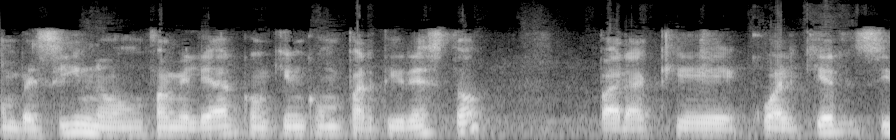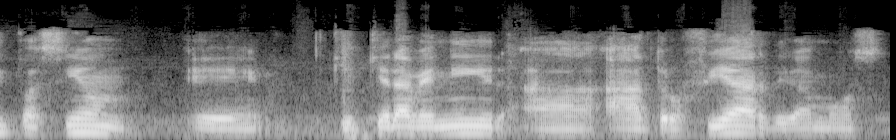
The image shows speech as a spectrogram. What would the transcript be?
un vecino, un familiar con quien compartir esto para que cualquier situación eh, que quiera venir a, atrofiar, digamos,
